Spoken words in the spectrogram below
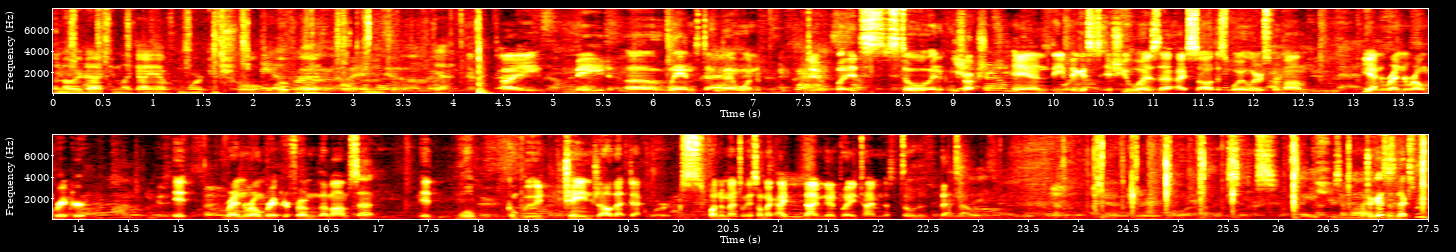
another deck, and like I have more control over it. And yeah, I made a lands deck that I wanted to do, but it's still in construction. And the biggest issue was that I saw the spoilers for Mom Yeah. and Ren Realmbreaker. It Ren Realmbreaker from the Mom set. It will completely change how that deck works fundamentally. So I'm like, I'm not even going to put any time until that's out. Two, three, four, five, six, seven, which I guess is next week.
